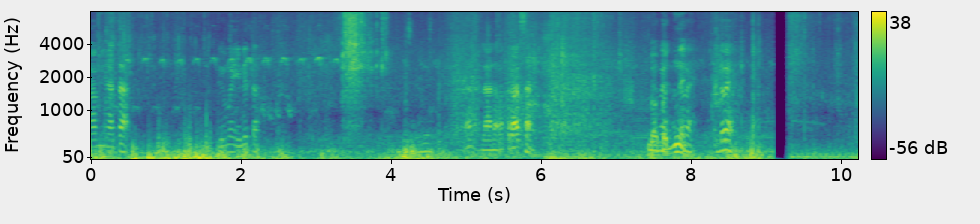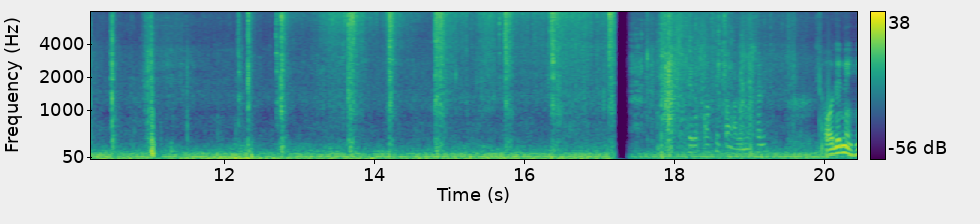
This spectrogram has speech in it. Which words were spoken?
Marami nata. Hindi mo mainit ah. Ah, wala na katrasan. Babad na eh. Ano eh? 到底呢？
